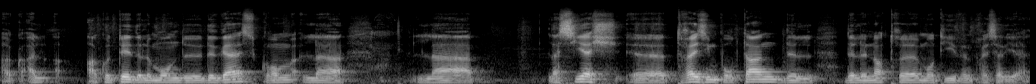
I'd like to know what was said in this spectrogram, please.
à, côté de le monde du gaz comme la, la, la siège euh, très importante de, de notre motif empresarial.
